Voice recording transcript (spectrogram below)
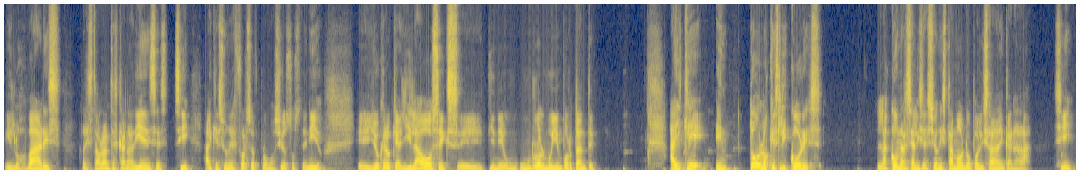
en los bares, restaurantes canadienses, ¿sí? Hay que hacer un esfuerzo de promoción sostenido. Eh, yo creo que allí la OSEX eh, tiene un, un, rol muy importante. Hay que, en todo lo que es licores, la comercialización está monopolizada en Canadá, ¿sí?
